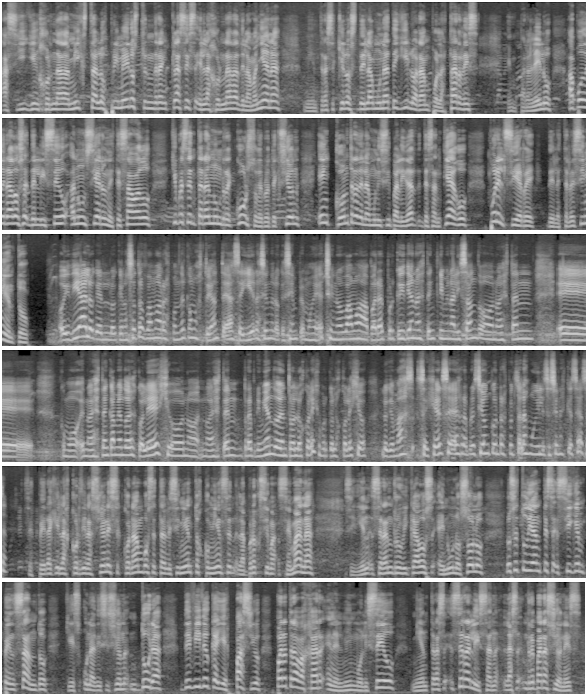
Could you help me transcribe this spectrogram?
Así y en jornada mixta, los primeros tendrán clases en la jornada de la mañana, mientras que los de la Munategui lo harán por las tardes. En paralelo, apoderados del liceo anunciaron este sábado que presentarán un recurso de protección en contra de la Municipalidad de Santiago por el cierre del establecimiento. Hoy día lo que, nosotros vamos a responder como estudiantes es a seguir haciendo lo que siempre hemos hecho y no vamos a parar porque hoy día nos estén criminalizando o nos estén, eh, como, nos estén cambiando de colegio, no, nos estén reprimiendo dentro de los colegios, porque los colegios lo que más se ejerce es represión con respecto a las movilizaciones que se hacen. Se espera que las coordinaciones con ambos establecimientos comiencen la próxima semana. Si bien serán reubicados en uno solo, los estudiantes siguen pensando que es una decisión dura debido a que hay espacio para trabajar en el mismo liceo mientras se realizan las reparaciones.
